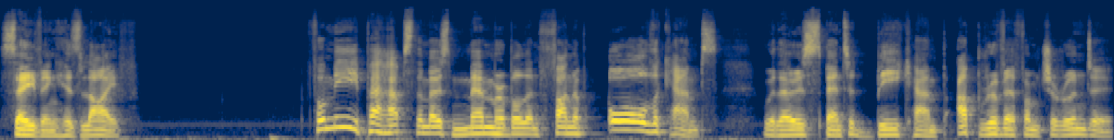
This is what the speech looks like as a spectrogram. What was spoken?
saving his life. For me, perhaps the most memorable and fun of all the camps were those spent at B Camp upriver from Chirundu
